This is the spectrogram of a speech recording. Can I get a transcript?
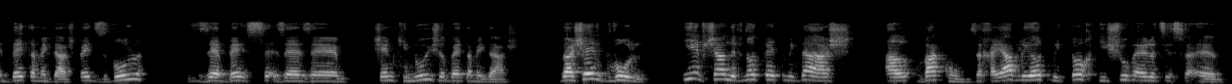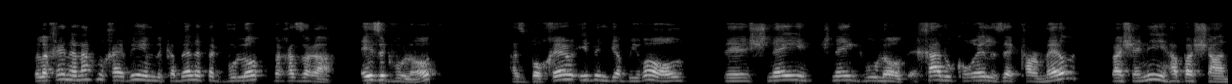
את בית המקדש. בית זבול זה, זה, זה, זה שם כינוי של בית המקדש. והשב גבול, אי אפשר לבנות בית המקדש על ואקום, זה חייב להיות מתוך יישוב ארץ ישראל. ולכן אנחנו חייבים לקבל את הגבולות בחזרה. איזה גבולות? אז בוחר אבן גבירול בשני גבולות. אחד הוא קורא לזה כרמל, והשני הבשן.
